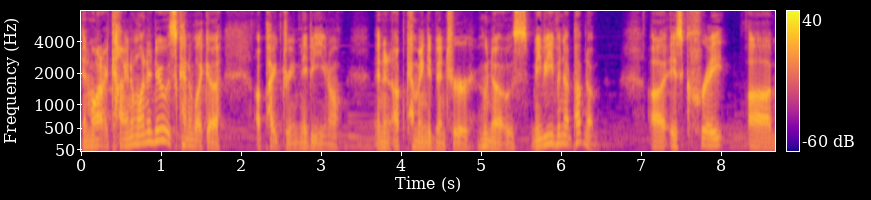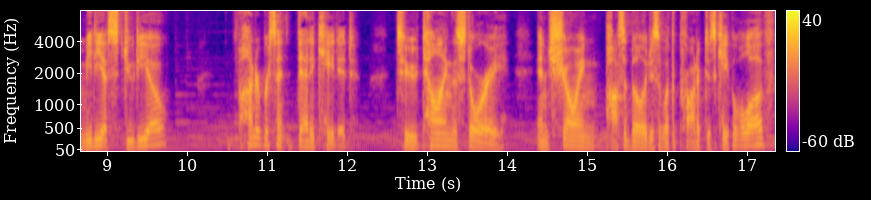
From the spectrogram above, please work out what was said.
And what I kind of want to do is kind of like a, a pipe dream, maybe, you know, in an upcoming adventure, who knows, maybe even at PubNub, uh, is create a media studio 100% dedicated to telling the story and showing possibilities of what the product is capable of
